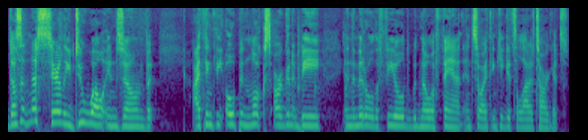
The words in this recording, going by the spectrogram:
doesn't necessarily do well in zone, but I think the open looks are going to be in the middle of the field with Noah Fant, and so I think he gets a lot of targets.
